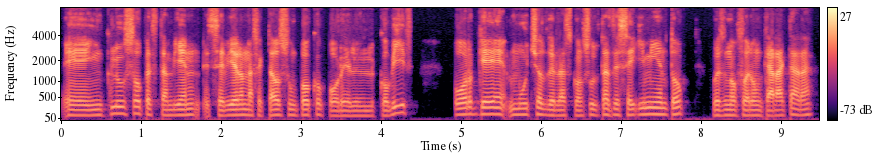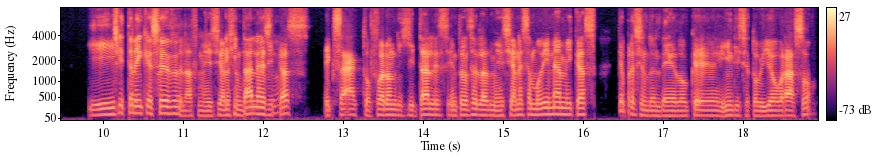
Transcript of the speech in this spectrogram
E incluso pues también se vieron afectados un poco por el COVID porque muchas de las consultas de seguimiento pues no fueron cara a cara y sí tienen que ser las mediciones hemodinámicas, exacto, fueron digitales, entonces las mediciones hemodinámicas, que presión del dedo, que índice tobillo-brazo,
